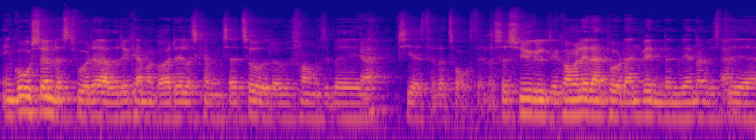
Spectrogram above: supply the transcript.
en god søndagstur derude, det kan man godt, ellers kan man tage toget derude frem og tilbage Ja. tirsdag eller torsdag, eller så cykel. Det kommer lidt an på, hvordan vinden den vender. Hvis Ja. det er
